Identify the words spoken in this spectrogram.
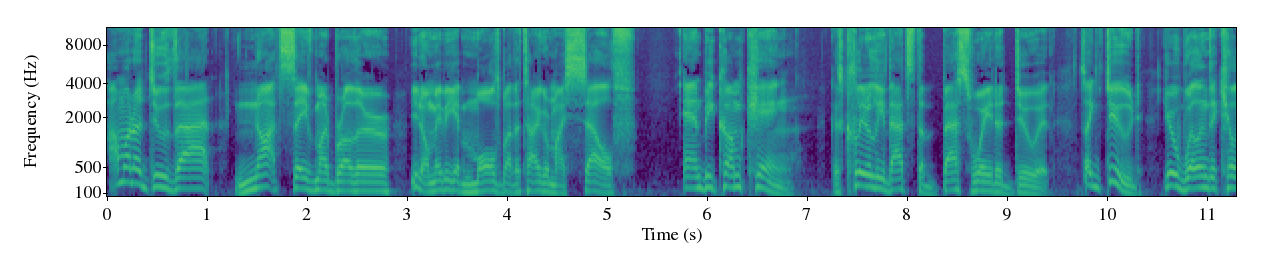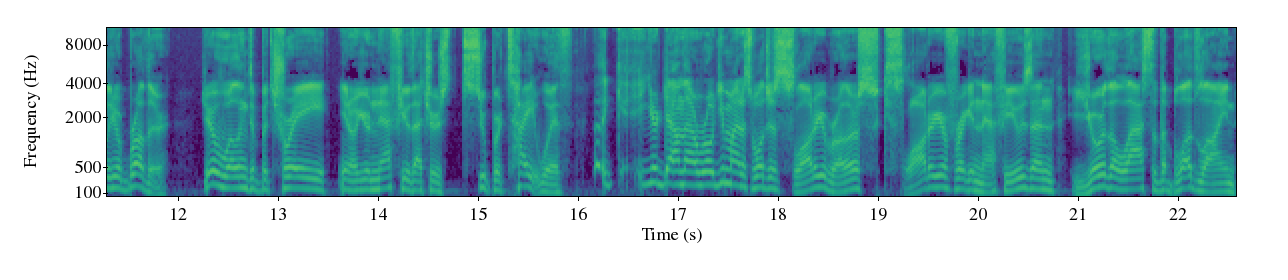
I'm gonna do that, not save my brother, you know, maybe get mauled by the tiger myself, and become king. Because clearly that's the best way to do it. It's like, dude, you're willing to kill your brother you're willing to betray, you know, your nephew that you're super tight with. Like, you're down that road, you might as well just slaughter your brothers, slaughter your friggin' nephews, and you're the last of the bloodline,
